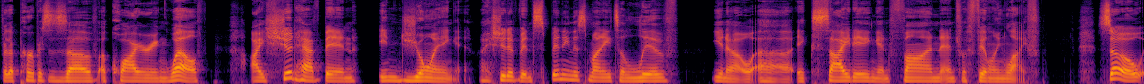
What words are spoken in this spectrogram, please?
for the purposes of acquiring wealth. I should have been enjoying it. I should have been spending this money to live you know uh, exciting and fun and fulfilling life so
